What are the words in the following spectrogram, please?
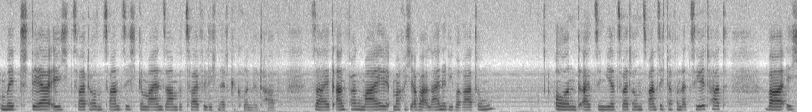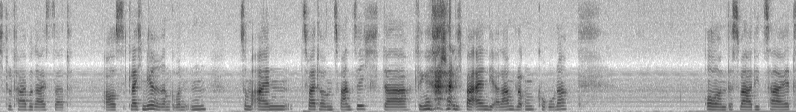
mit der ich 2020 gemeinsam Bezweifel dich nett gegründet habe. Seit Anfang Mai mache ich aber alleine die Beratung. Und als sie mir 2020 davon erzählt hat, war ich total begeistert. Aus gleich mehreren Gründen. Zum einen 2020, da klingelt wahrscheinlich bei allen die Alarmglocken, Corona. Und es war die Zeit,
